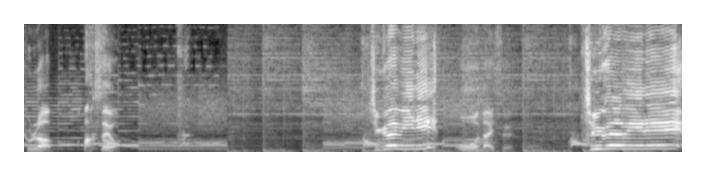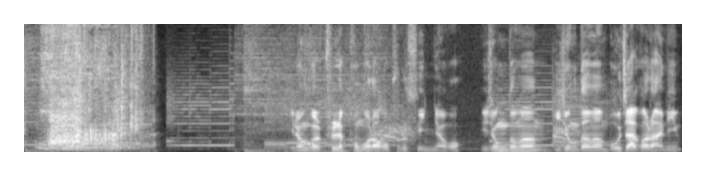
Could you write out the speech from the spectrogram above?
졸라 빡세요. 지금이니? 오 나이스. 지금이니? 이런 걸 플랫포머라고 부를 수 있냐고? 이 정도면 이 정도면 모자걸 아님?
